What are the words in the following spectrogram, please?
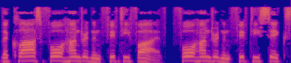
The Class 455, 456,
